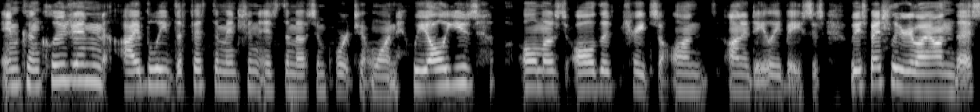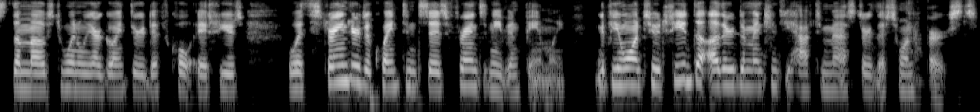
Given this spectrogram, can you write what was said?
In conclusion, I believe the fifth dimension is the most important one. We all use almost all the traits on on a daily basis. We especially rely on this the most when we are going through difficult issues with strangers, acquaintances, friends, and even family. If you want to achieve the other dimensions, you have to master this one first.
